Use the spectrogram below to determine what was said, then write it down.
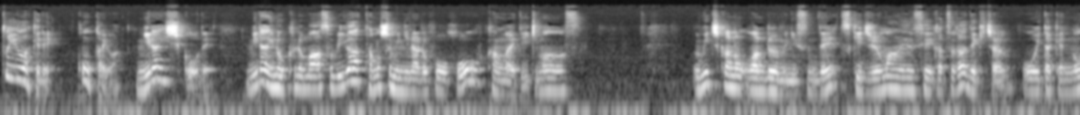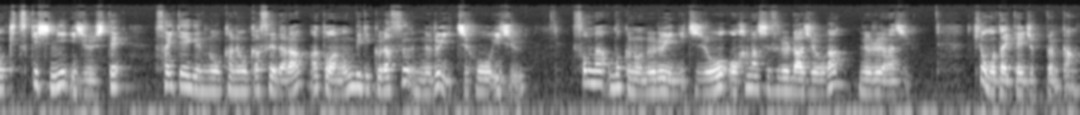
というわけで今回は未来志向で未来の車遊びが楽しみになる方法を考えていきます。海地下のワンルームに住んで月10万円生活ができちゃう。大分県の杵築市に移住して最低限のお金を稼いだらあとはのんびり暮らすぬるい地方移住。そんな僕のぬるい日常をお話しするラジオがぬるラジ。今日も大体10分間。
